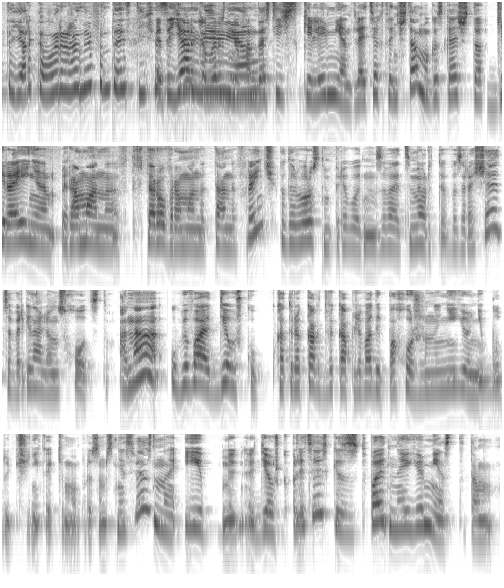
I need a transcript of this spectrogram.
это ярко выраженный фантастический Это ярко выраженный фантастический элемент. Для тех, кто не читал, могу сказать, что героиня романа, второго романа Таны Френч, который в русском переводе называется «Мертвая возвращается», в оригинале он «Сходство», она убивает девушку, которая как две капли воды похожа на нее, не будучи никаким образом с ней связана, и девушка-полицейский заступает на ее место, там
